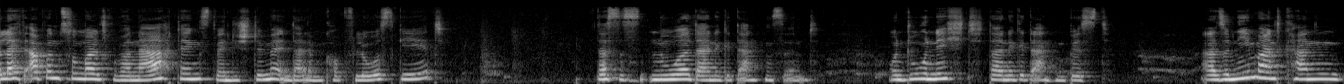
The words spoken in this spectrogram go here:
vielleicht ab und zu mal drüber nachdenkst, wenn die Stimme in deinem Kopf losgeht, dass es nur deine Gedanken sind und du nicht deine Gedanken bist. Also niemand kann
